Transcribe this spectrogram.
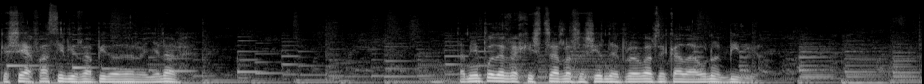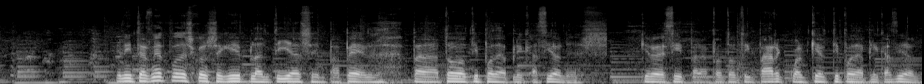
que sea fácil y rápido de rellenar. También puedes registrar la sesión de pruebas de cada uno en vídeo. En Internet puedes conseguir plantillas en papel para todo tipo de aplicaciones. Quiero decir, para prototipar cualquier tipo de aplicación.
